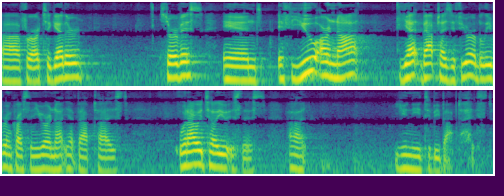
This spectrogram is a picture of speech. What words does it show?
uh, for our Together service. And if you are not yet baptized, if you are a believer in Christ and you are not yet baptized, what I would tell you is this uh, you need to be baptized.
